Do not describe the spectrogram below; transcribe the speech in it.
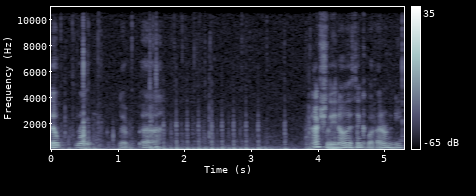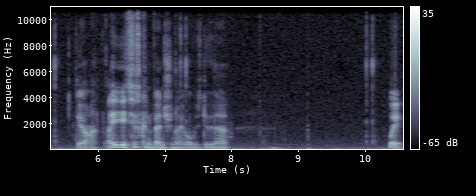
Nope, wrong. Uh, actually, now that I think about it, I don't need. Yeah, I, it's just convention. I always do that. Wait,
